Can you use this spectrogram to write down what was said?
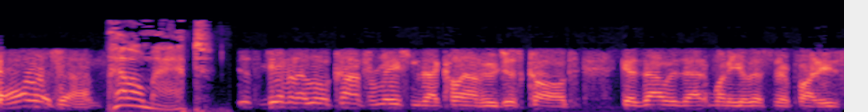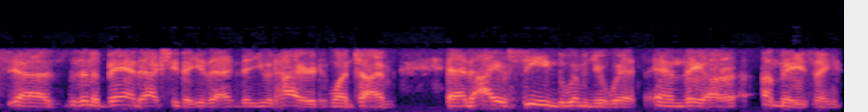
Hello, Tom. Hello, Matt. just giving a little confirmation to that clown who just called because I was at one of your listener parties. Uh, was in a band actually that you that, that you had hired at one time, and I have seen the women you're with, and they are amazing.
